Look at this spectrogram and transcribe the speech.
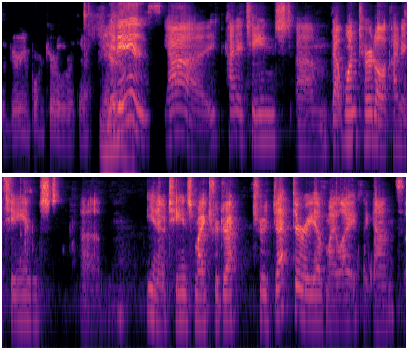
It's a very important turtle right there. Yeah. It is, yeah. It kind of changed. Um, that one turtle kind of changed. Um, you know, changed my traje- trajectory of my life again. So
